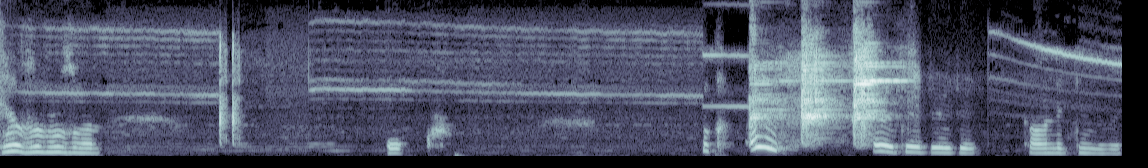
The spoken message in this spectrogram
Yazımız var. Ok. Bak. Evet. Evet evet evet. evet. Tahmin ettiğim gibi.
